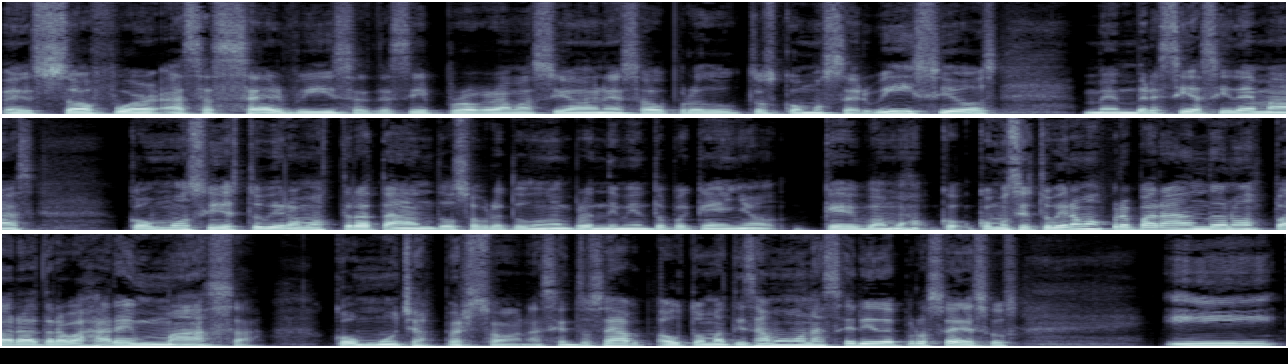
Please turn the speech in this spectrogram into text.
eh, software as a service, es decir, programaciones o productos como servicios, membresías y demás, como si estuviéramos tratando, sobre todo un emprendimiento pequeño, que vamos, como si estuviéramos preparándonos para trabajar en masa con muchas personas. Entonces automatizamos una serie de procesos y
